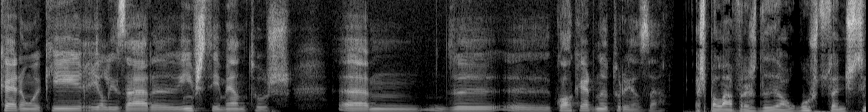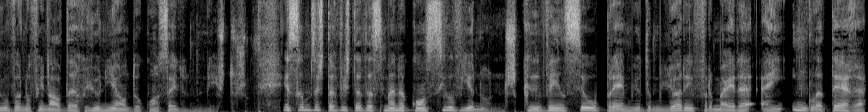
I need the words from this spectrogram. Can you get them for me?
queiram aqui realizar investimentos um, de uh, qualquer natureza. As palavras de Augusto Santos Silva no final da reunião do Conselho de Ministros. Encerramos esta revista da semana com Silvia Nunes, que venceu o prémio de melhor enfermeira em Inglaterra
